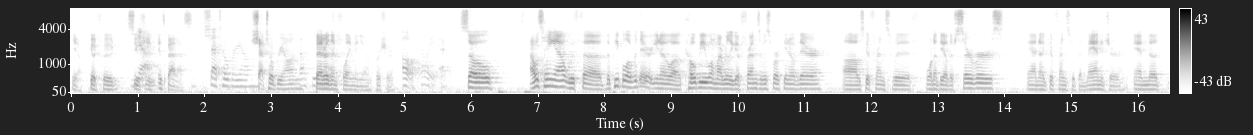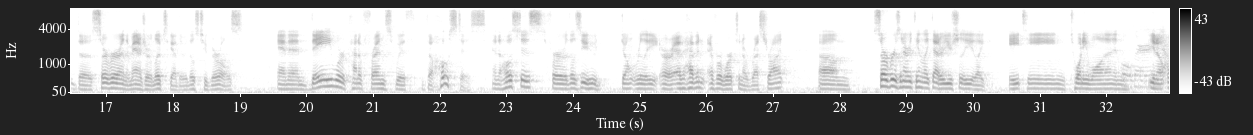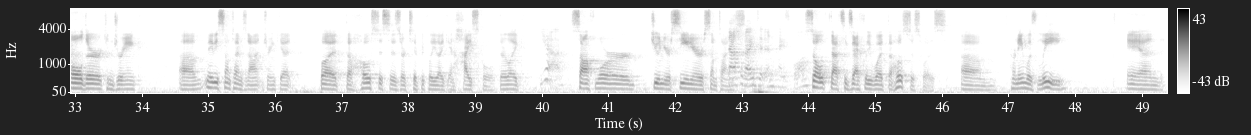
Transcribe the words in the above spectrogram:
you know, good food, sushi. Yeah. It's badass. Chateaubriand. Chateaubriand, Fuck better than filet mignon for sure. oh hell yeah. So I was hanging out with uh, the people over there. You know, uh, Kobe, one of my really good friends, was working over there. Uh, I was good friends with one of the other servers and uh, good friends with the manager. And the, the server and the manager lived together, those two girls. And then they were kind of friends with the hostess. And the hostess, for those of you who don't really or haven't ever worked in a restaurant, um, servers and everything like that are usually like 18, 21, Older, you know, yeah. older, can drink. Um, maybe sometimes not drink yet, but the hostesses are typically like in high school. They're like Yeah. sophomore, junior, senior sometimes. That's what I did in high school. So that's exactly what the hostess was. Um, her name was Lee, and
